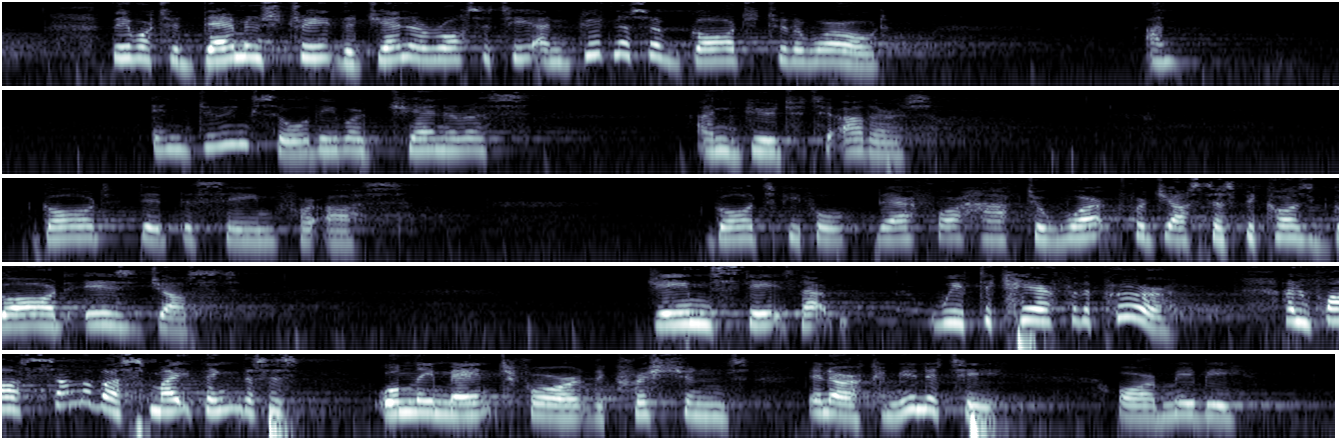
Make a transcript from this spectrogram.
They were to demonstrate the generosity and goodness of God to the world. And in doing so, they were generous and good to others. God did the same for us. God's people therefore have to work for justice because God is just. James states that we have to care for the poor. And while some of us might think this is only meant for the Christians in our community, or maybe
